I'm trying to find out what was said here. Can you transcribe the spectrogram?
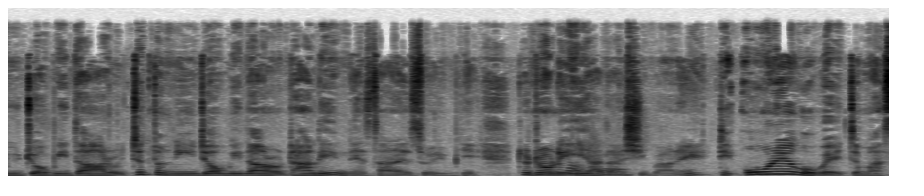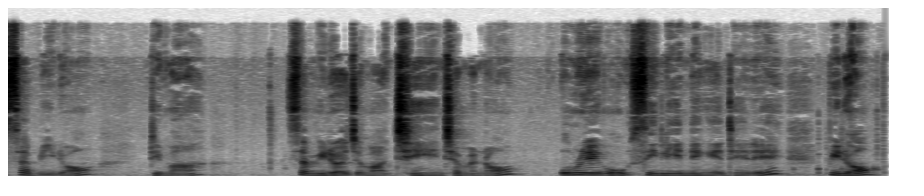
မြူကြော်ပြီးသားတော့ချစ်တုံနီကြော်ပြီးသားတော့ဒါလေးနဲ့စားရဲဆိုရင်ဖြင့်တော်တော်လေးအရသာရှိပါတယ်ဒီအိုးလေးကိုပဲကျမဆက်ပြီးတော့ဒီမှာဆက်ပြီးတော့ကျမချင်းချင်မယ်နော်အိုးလေးကိုစီလီနေငယ်ထဲတယ်ပြီးတော့ပ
